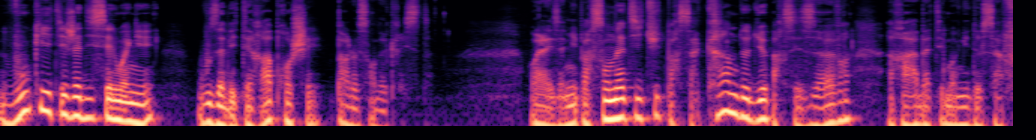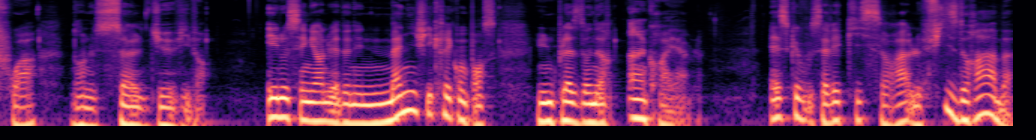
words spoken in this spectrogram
vous qui étiez jadis éloignés, vous avez été rapprochés par le sang de Christ. Voilà les amis, par son attitude, par sa crainte de Dieu, par ses œuvres, Rahab a témoigné de sa foi dans le seul Dieu vivant. Et le Seigneur lui a donné une magnifique récompense, une place d'honneur incroyable. Est-ce que vous savez qui sera le fils de Rahab?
